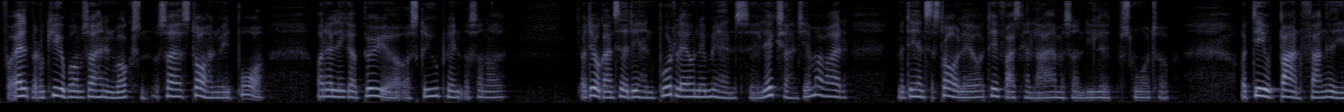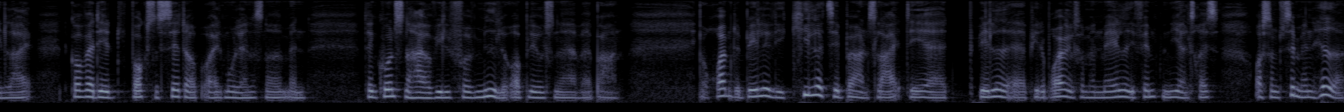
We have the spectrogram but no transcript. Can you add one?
For alt, hvad du kigger på ham, så er han en voksen. Og så står han ved et bord, og der ligger bøger og skrivepind og sådan noget. Og det var garanteret det, han burde lave, nemlig hans øh, lektier, hans hjemmearbejde. Men det, han står og laver, det er faktisk, at han leger med sådan en lille snortop. Og det er jo et barn fanget i en leg. Det kan godt være, at det er et voksen setup og alt muligt andet sådan noget, men den kunstner har jo ville formidle oplevelsen af at være barn. Berømte billedlige kilder til børns leg, det er et billede af Peter Bruegel, som han malede i 1559, og som simpelthen hedder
